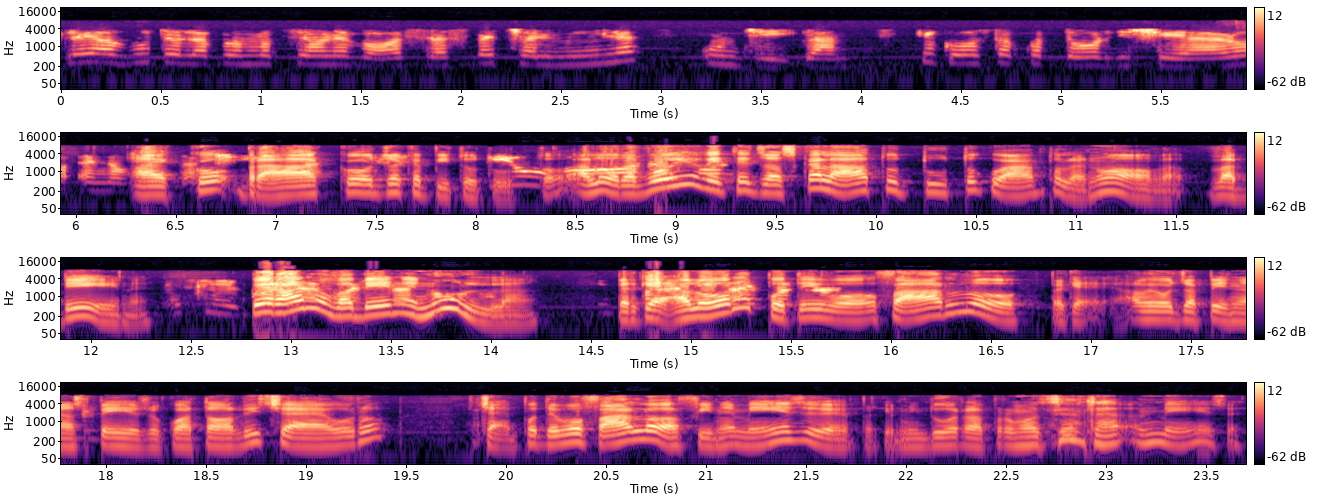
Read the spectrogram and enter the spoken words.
lei ha avuto la promozione vostra, Special 1000, 1 giga, che costa 14,95 euro. Ecco, bracco, ho già capito Più tutto. ora Allora, voi avete già scalato tutto quanto la nuova, va bene. Sì, Però non va bene nulla, perché allora potevo farlo, perché avevo già appena speso 14 euro, cioè potevo farlo a fine mese, perché mi dura la promozione al mese.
